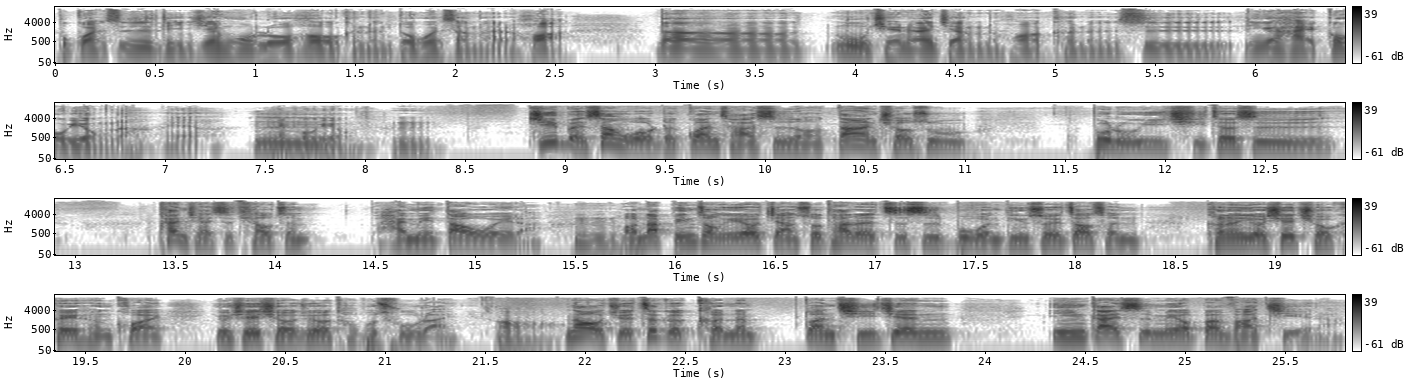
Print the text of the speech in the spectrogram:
不管是领先或落后，可能都会上来的话。那目前来讲的话，可能是应该还够用了，哎呀，还够用。嗯，基本上我的观察是哦，当然球速不如预期，这是看起来是调整还没到位啦。嗯，哦，那丙总也有讲说他的姿势不稳定，所以造成可能有些球可以很快，有些球就投不出来。哦，那我觉得这个可能短期间应该是没有办法解了，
